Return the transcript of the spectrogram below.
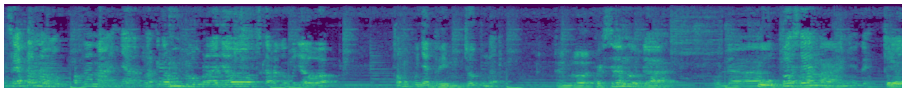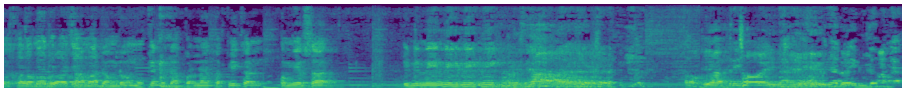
saya pernah pernah nanya tapi kamu belum pernah jawab sekarang kamu jawab. Kamu punya dream job nggak? Pesan udah udah Lupa saya. pernah nanya deh. Ya Coba- kalau coba ngobrol sama. Dong Dong mungkin udah pernah tapi kan pemirsa ini nih ini ini ini. Harus tahu. Punya Ya, dream coy. Kamu punya dream job nggak?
